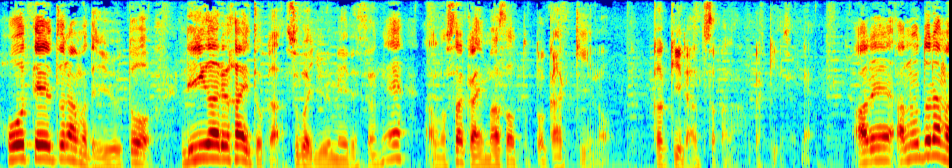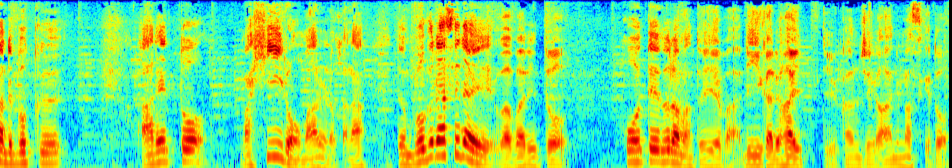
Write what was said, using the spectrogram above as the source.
法廷ドラマで言うと、リーガルハイとかすごい有名ですよね。あの、堺雅人とガッキーの。ガッキーで会ってたかなガッキーですよね。あれ、あのドラマで僕、あれと、まあヒーローもあるのかな。でも僕ら世代は割と、法廷ドラマといえばリーガルハイっていう感じがありますけど、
